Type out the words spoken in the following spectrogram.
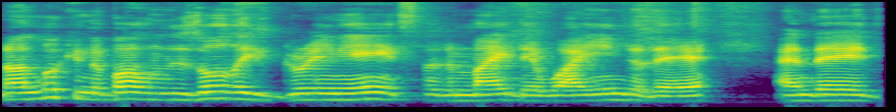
and I look in the bottle, and there's all these green ants that have made their way into there and they're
